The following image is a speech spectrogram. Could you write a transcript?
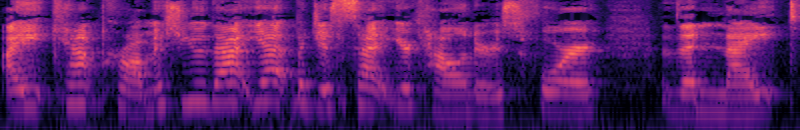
I can't promise you that yet, but just set your calendars for the night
